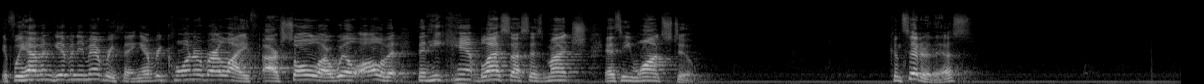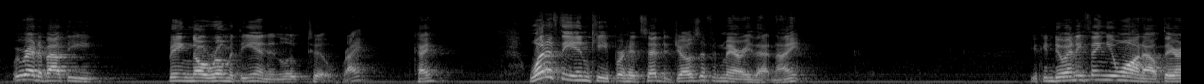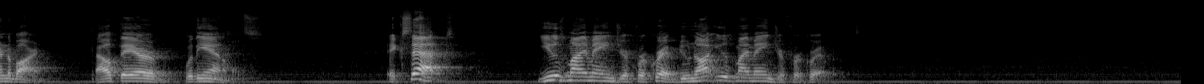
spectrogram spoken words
if we haven't given him everything, every corner of our life, our soul, our will, all of it, then he can't bless us as much as he wants to. Consider this. We read about the being no room at the inn in Luke 2, right? Okay? What if the innkeeper had said to Joseph and Mary that night, You can do anything you want out there in the barn, out there with the animals except use my manger for crib. Do not use my manger for crib.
